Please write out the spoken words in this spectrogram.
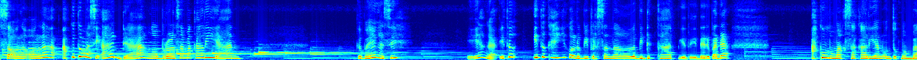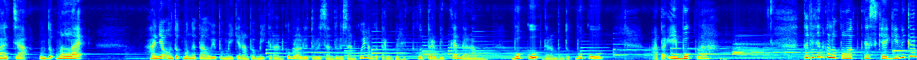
seolah-olah aku tuh masih ada ngobrol sama kalian. Kebayang gak sih? Iya nggak? Itu itu kayaknya kok lebih personal, lebih dekat gitu ya daripada aku memaksa kalian untuk membaca, untuk melek hanya untuk mengetahui pemikiran-pemikiranku melalui tulisan-tulisanku yang kuterbitkan dalam buku, dalam bentuk buku atau e-book lah. Tapi kan kalau podcast kayak gini kan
